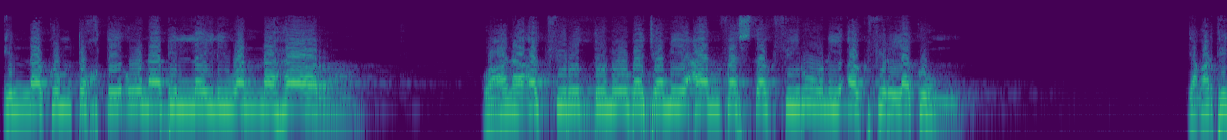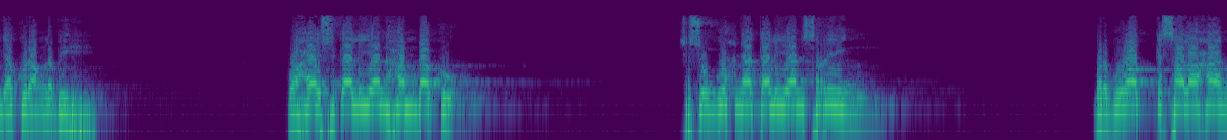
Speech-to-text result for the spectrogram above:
innakum tukhti'una bil-laili wan-nahar Ana akfiru dhunuba jami'an fastaghfiruni aghfir lakum. Yang artinya kurang lebih. Wahai sekalian hambaku. Sesungguhnya kalian sering berbuat kesalahan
